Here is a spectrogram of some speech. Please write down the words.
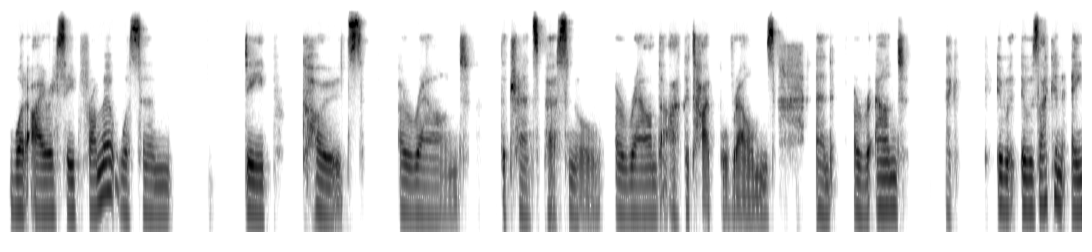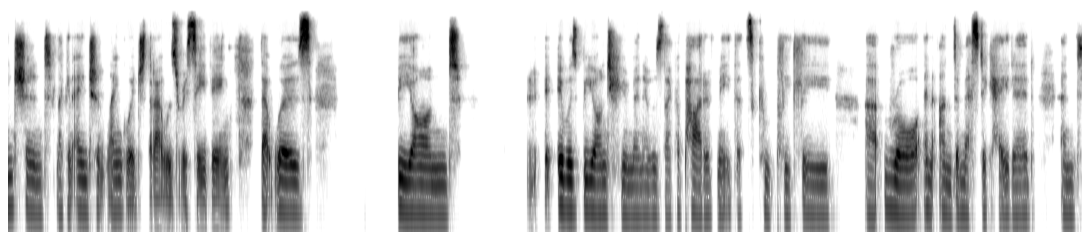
what I received from it was some deep codes around the transpersonal, around the archetypal realms, and around it was it was like an ancient like an ancient language that I was receiving that was beyond it was beyond human. It was like a part of me that's completely uh, raw and undomesticated and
